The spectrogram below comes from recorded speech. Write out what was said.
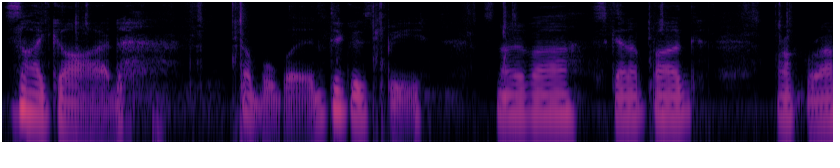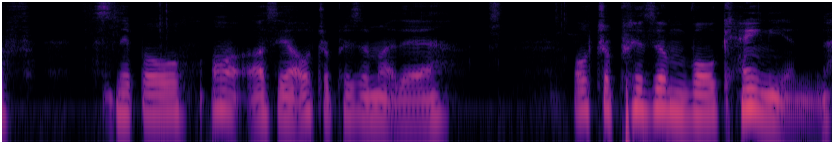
Zygarde. Doublade, Diggersby, Snover, Scatterbug, Rockruff, Snipple, oh, I see Ultra Prism right there. Ultra Prism Volcanion.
